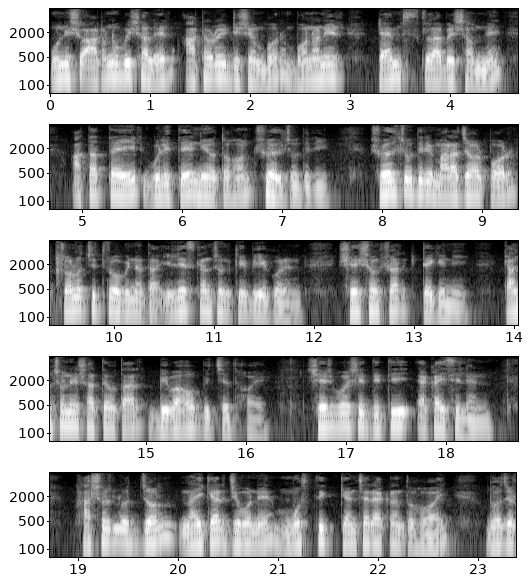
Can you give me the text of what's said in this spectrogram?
উনিশশো আটানব্বই সালের আঠারোই ডিসেম্বর বনানীর টাইমস ক্লাবের সামনে আতাত্তায়ীর গুলিতে নিহত হন সোহেল চৌধুরী। সোহেল চৌধুরী মারা যাওয়ার পর চলচ্চিত্র অভিনেতা ইলিয়াস কাঞ্চনকে বিয়ে করেন। সেই সংসার টেকেনি। কাঞ্চনের সাথেও তার বিবাহ বিচ্ছেদ হয়। শেষ বয়সে দিতি একাই ছিলেন। হাস্যোজ্জ্বল নায়িকার জীবনে মস্তিষ্ক ক্যান্সারে আক্রান্ত হওয়ায় দু হাজার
